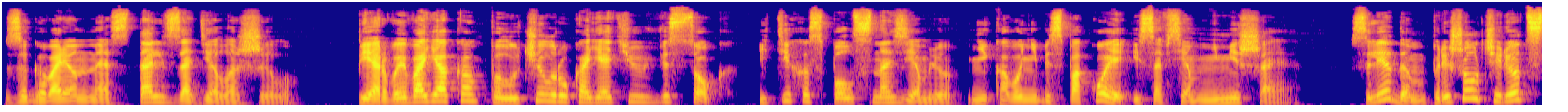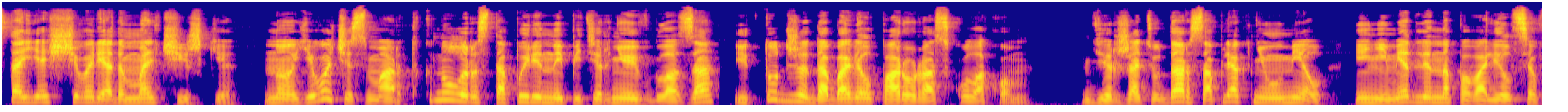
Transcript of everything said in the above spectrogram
Заговоренная сталь задела жилу. Первый вояка получил рукоятью в висок, и тихо сполз на землю, никого не беспокоя и совсем не мешая. Следом пришел черед стоящего рядом мальчишки, но его Чесмар ткнул растопыренной пятерней в глаза и тут же добавил пару раз кулаком. Держать удар сопляк не умел и немедленно повалился в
